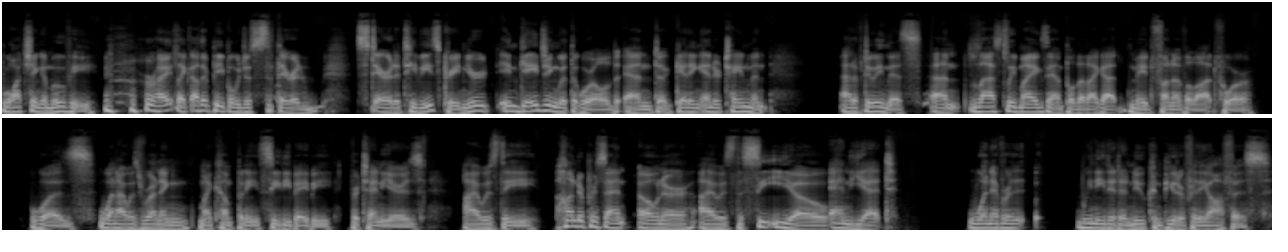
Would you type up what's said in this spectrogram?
watching a movie, right? Like other people would just sit there and stare at a TV screen. You're engaging with the world and uh, getting entertainment out of doing this. And lastly, my example that I got made fun of a lot for was when I was running my company, CD Baby, for 10 years. I was the 100% owner, I was the CEO, and yet, whenever we needed a new computer for the office,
